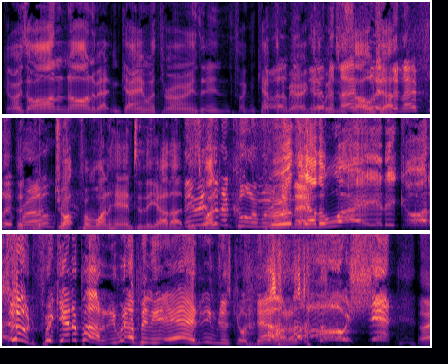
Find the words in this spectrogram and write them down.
goes on and on about in Game of Thrones and in fucking Captain Oh, the- America, yeah, the the Winter Soldier. flip, the knife flip, the bro. n- drop from one hand to the other. There this isn't one a cooler move threw than it the that. other way and he got it. Dude, forget about it. It went up in the air. It didn't even just go down. I was like, oh shit! I,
